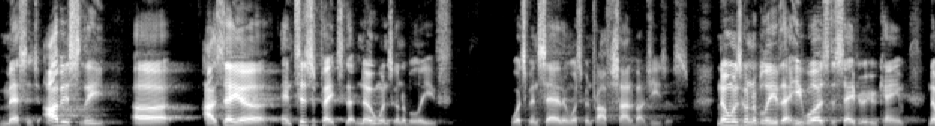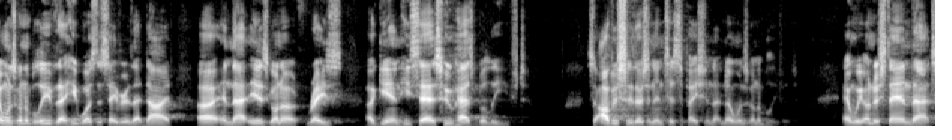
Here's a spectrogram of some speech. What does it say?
message? Obviously, uh, Isaiah anticipates that no one's going to believe what's been said and what's been prophesied about Jesus. No one's going to believe that he was the Savior who came. No one's going to believe that he was the Savior that died uh, and that is going to raise again. He says, Who has believed? So obviously, there's an anticipation that no one's going to believe. And we understand that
